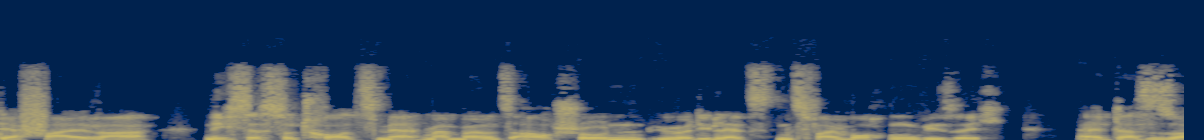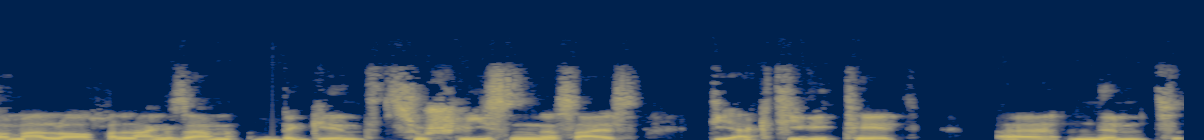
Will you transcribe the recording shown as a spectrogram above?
der Fall war. Nichtsdestotrotz merkt man bei uns auch schon über die letzten zwei Wochen, wie sich äh, das Sommerloch langsam beginnt zu schließen. Das heißt, die Aktivität äh, nimmt,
